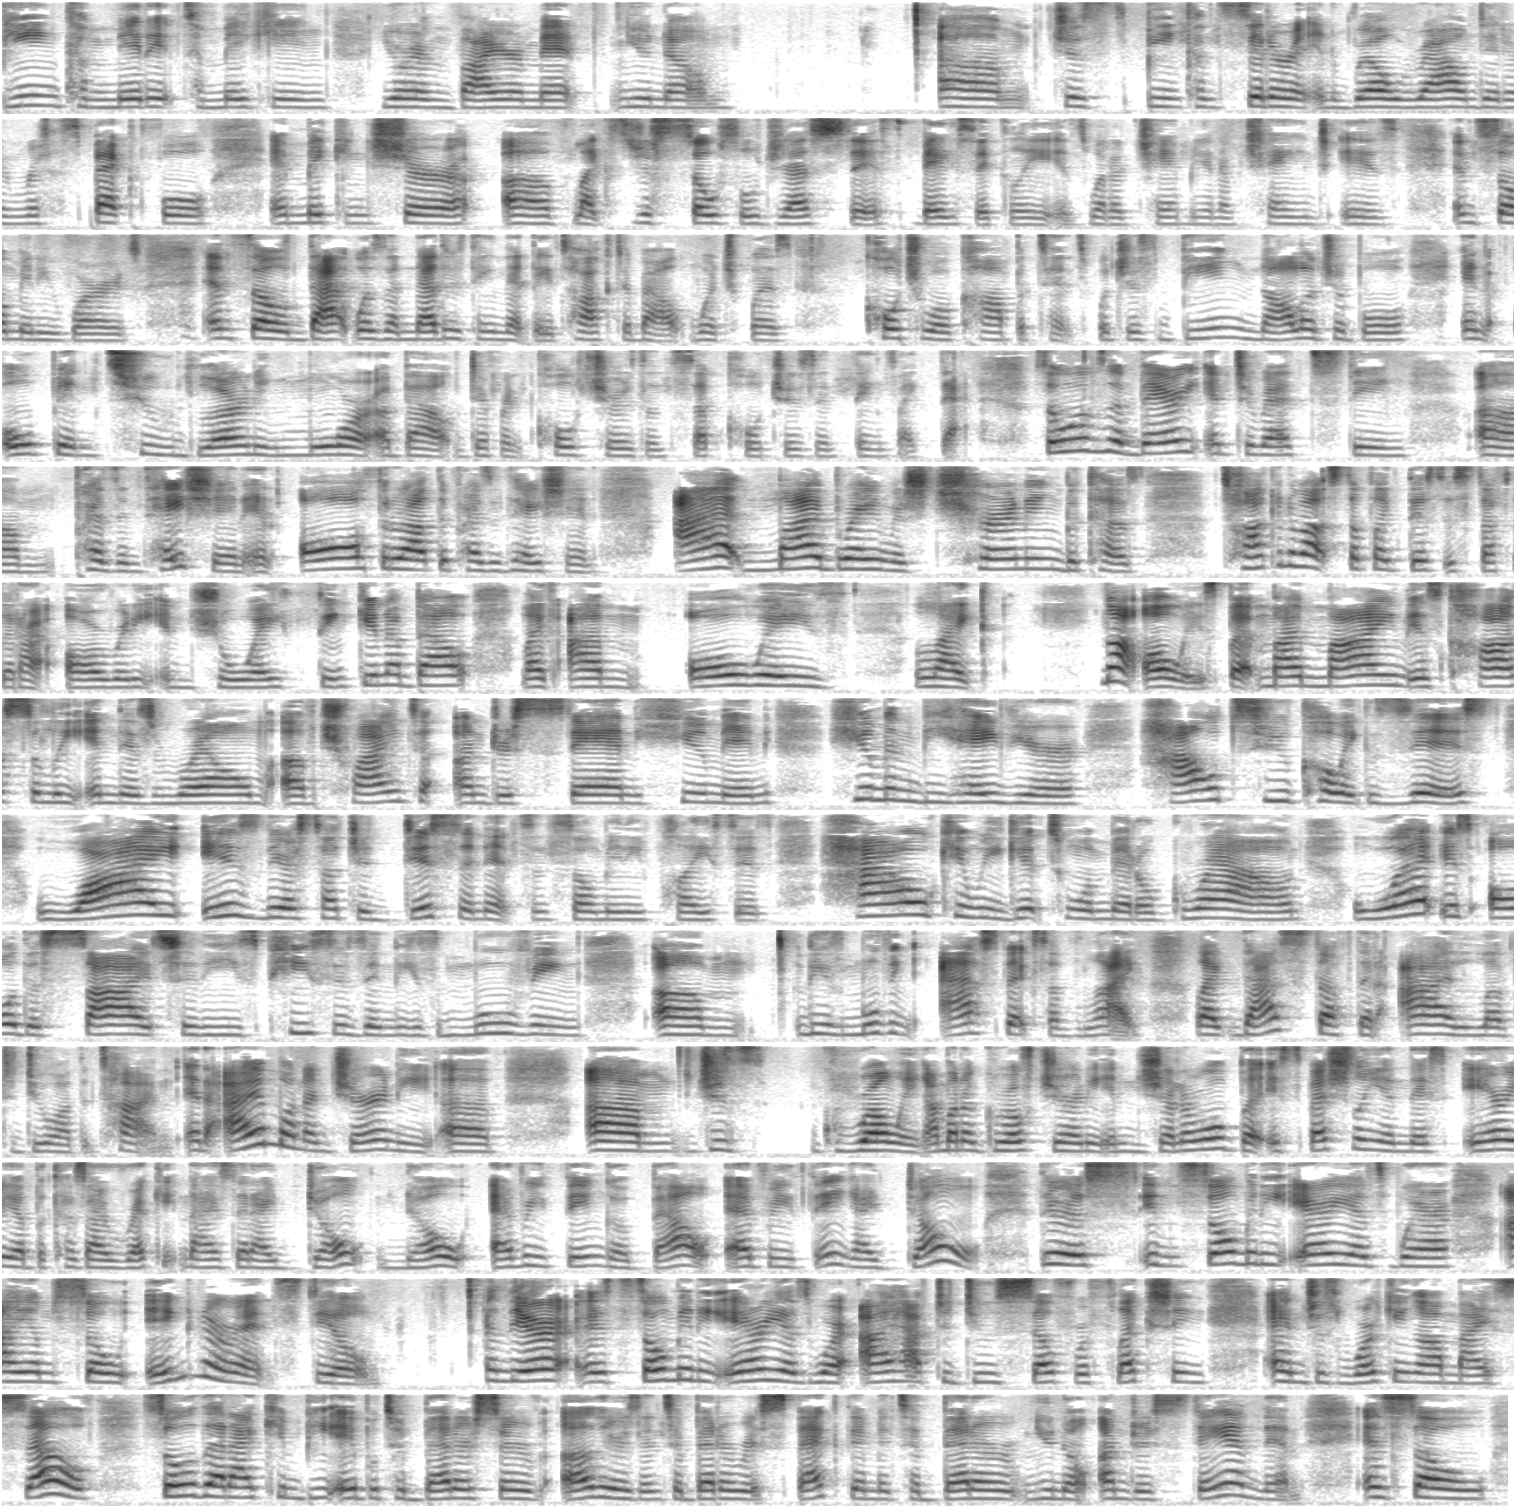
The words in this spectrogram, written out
being committed to making your environment, you know, um, just being considerate and well rounded and respectful and making sure of like just social justice basically is what a champion of change is in so many words. And so that was another thing that they talked about, which was cultural competence, which is being knowledgeable and open to learning more about different cultures and subcultures and things like that. So it was a very interesting um, presentation, and all throughout the presentation, I my brain was churning because talking about stuff like this is stuff that I already enjoy thinking about. Like I'm always like not always, but my mind is constantly in this realm of trying to understand human human behavior, how to coexist, why is there such a dissonance in so many places? How can we get to a middle ground? What is all the sides to these pieces and these moving um these moving aspects of life like that's stuff that i love to do all the time and i am on a journey of um just growing. I'm on a growth journey in general, but especially in this area because I recognize that I don't know everything about everything. I don't. There's in so many areas where I am so ignorant still. And there is so many areas where I have to do self reflection and just working on myself so that I can be able to better serve others and to better respect them and to better, you know, understand them. And so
